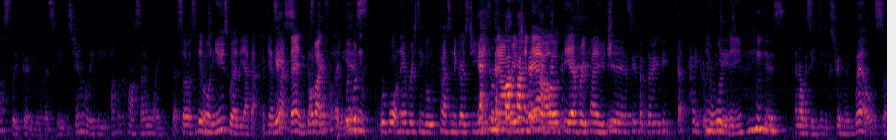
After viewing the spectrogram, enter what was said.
costly to go to university. It was generally the upper class only. That so it's a bit more newsworthy, I, guess, yes. back then. Because, oh, like, we yes. wouldn't report on every single person who goes to uni from No. our region now. It would be every page. Yes, you'd have a very big fat paper. it would be. yes, and obviously he did extremely well. So,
